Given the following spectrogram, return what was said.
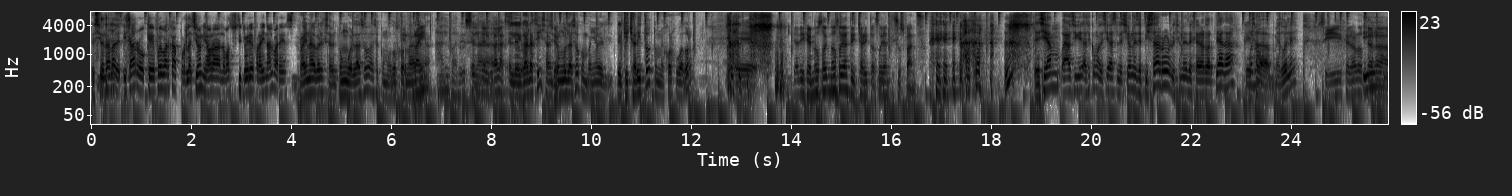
Lesiones. Está la de Pizarro, que fue baja por lesión y ahora lo va a sustituir Efraín Álvarez. Ryan Álvarez que se aventó un golazo hace como dos jornadas. en Efraín la- Álvarez, en el la- del Galaxy. El del Galaxy, se aventó Cierto. un golazo, compañero del, del Chicharito, tu mejor jugador. Eh, Ya dije, no soy, no soy anti Charito, soy anti sus fans. decían, así, así como decías, lesiones de Pizarro, lesiones de Gerardo Arteaga, que Bueno. esa me duele. Sí, Gerardo Y- te haga.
